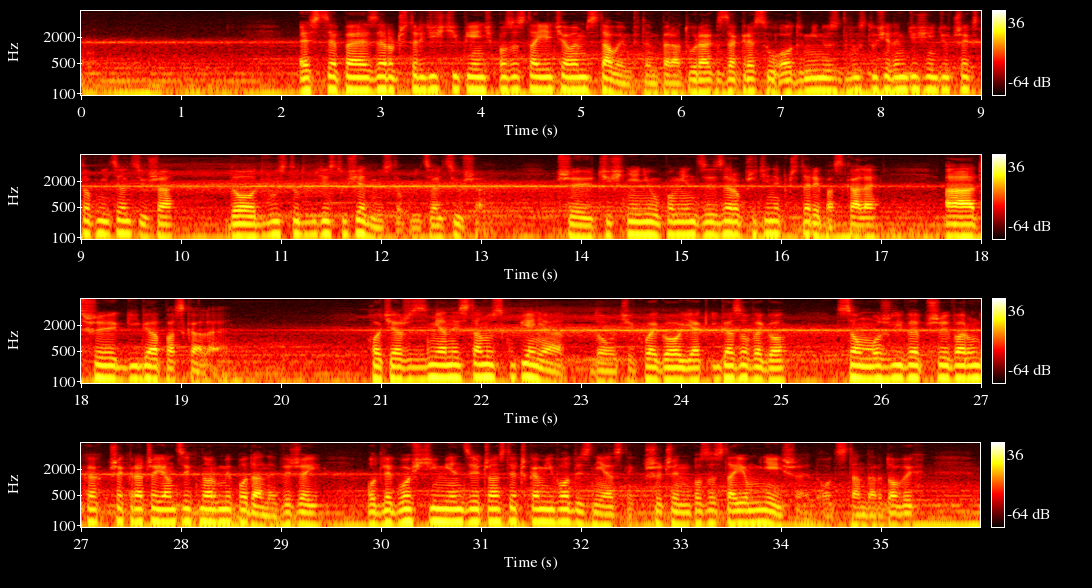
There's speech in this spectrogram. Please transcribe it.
SCP-045 pozostaje ciałem stałym w temperaturach z zakresu od minus 273 stopni Celsjusza do 227 stopni Celsjusza przy ciśnieniu pomiędzy 0,4 paskale a 3 gigapaskale. Chociaż zmiany stanu skupienia do ciekłego jak i gazowego są możliwe przy warunkach przekraczających normy podane wyżej, Odległości między cząsteczkami wody z niejasnych przyczyn pozostają mniejsze od standardowych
